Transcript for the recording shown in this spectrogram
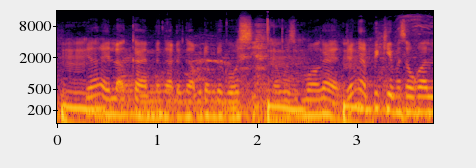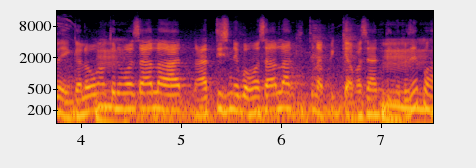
Hmm. Ya, elakkan dengar-dengar benda-benda gosip apa semua kan. Jangan fikir pasal orang lain. Kalau orang tu ada masalah, artis ni buat masalah, kita nak fikir pasal hati dia pasal apa?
